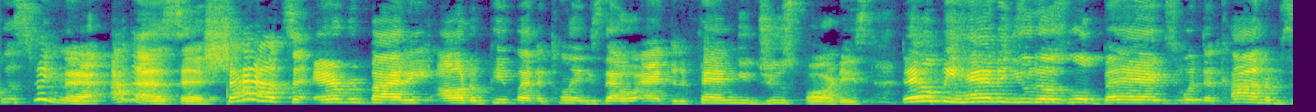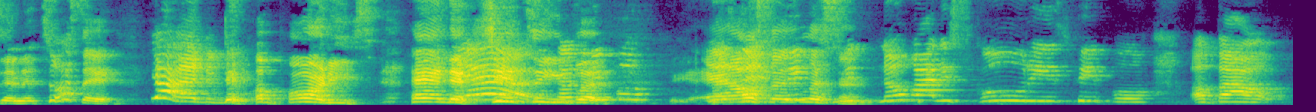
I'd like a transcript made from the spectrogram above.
um, speaking of that, I gotta say, shout out to everybody, all the people at the clinics that were at the FAMU juice parties. They'll be handing you those little bags with the condoms in it. So I said, y'all at the damn parties hand that yeah, shit to you, but people, and also people- listen, nobody schooled these people about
